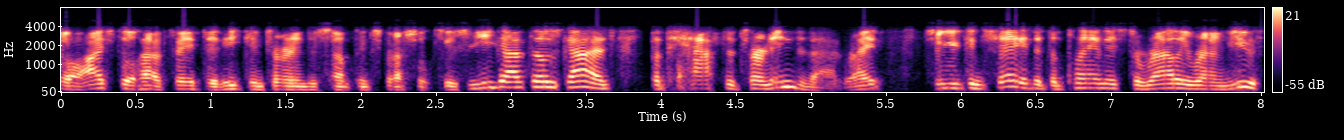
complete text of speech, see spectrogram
So I still have faith that he can turn into something special too. So you got those guys, but they have to turn into that, right? So you can say that the plan is to rally around youth,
